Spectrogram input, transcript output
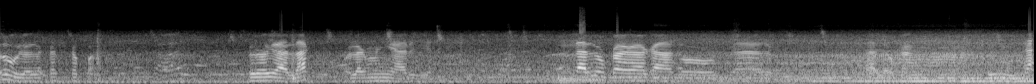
Oo, lalakas ka pa. Pero yung alak, walang nangyari yan. Lalo ka kaso, lalo, lalo kang humina.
